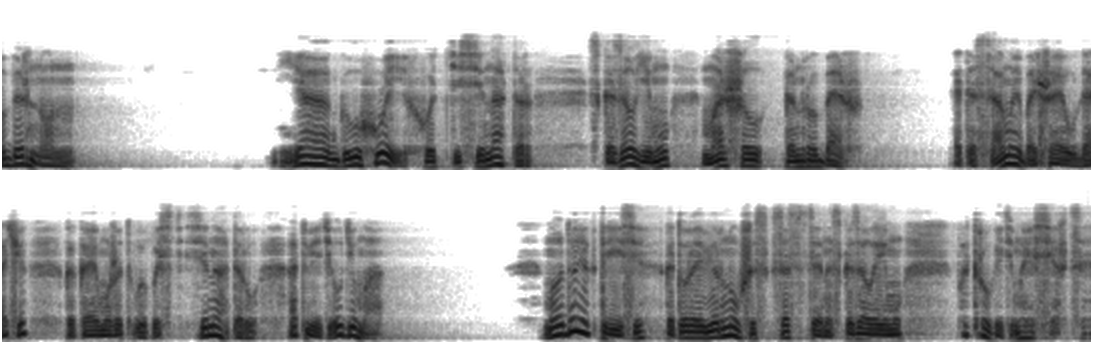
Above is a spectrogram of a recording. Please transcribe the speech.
Обернон. «Я глухой, хоть и сенатор», — сказал ему маршал Конробер. «Это самая большая удача, какая может выпасть сенатору», — ответил Дюма. Молодой актрисе, которая, вернувшись со сцены, сказала ему «Потрогайте мое сердце.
